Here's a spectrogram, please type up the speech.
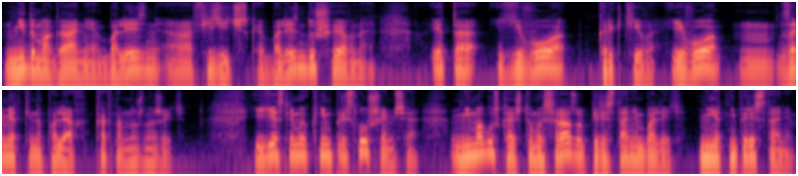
недомогание, болезнь физическая, болезнь душевная, это его коррективы, его заметки на полях, как нам нужно жить. И если мы к ним прислушаемся, не могу сказать, что мы сразу перестанем болеть. Нет, не перестанем.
